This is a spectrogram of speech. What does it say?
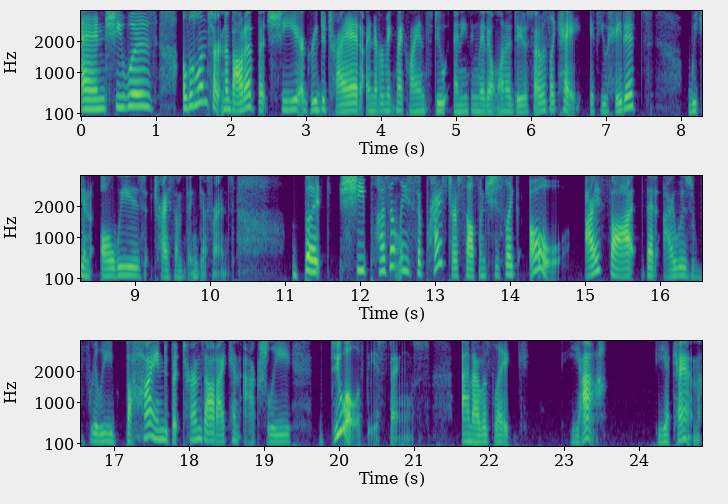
And she was a little uncertain about it, but she agreed to try it. I never make my clients do anything they don't want to do. So I was like, hey, if you hate it, we can always try something different. But she pleasantly surprised herself and she's like, oh, I thought that I was really behind, but turns out I can actually do all of these things. And I was like, yeah, you can.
